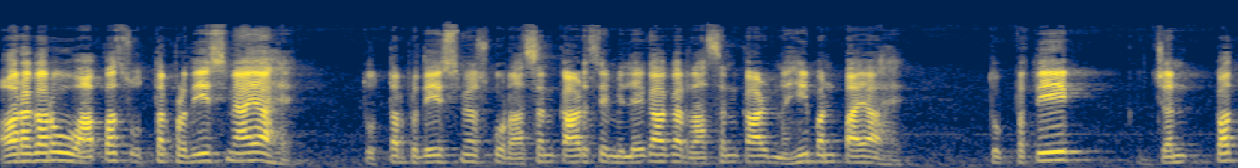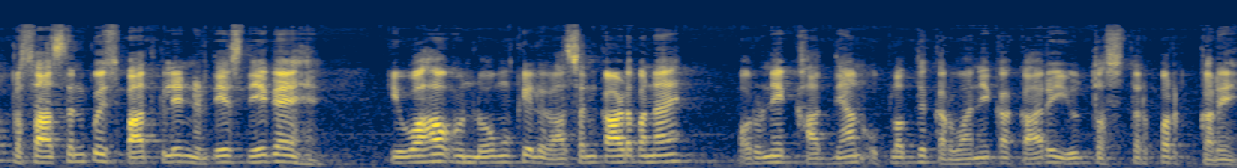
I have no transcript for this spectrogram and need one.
और अगर वो वापस उत्तर प्रदेश में आया है तो उत्तर प्रदेश में उसको राशन कार्ड से मिलेगा। अगर राशन कार्ड नहीं बन पाया है तो प्रत्येक जनपद प्रशासन को इस बात के लिए निर्देश दिए गए हैं कि वह उन लोगों के लिए राशन कार्ड बनाएँ और उन्हें खाद्यान्न उपलब्ध करवाने का कार्य युद्ध स्तर पर करें।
